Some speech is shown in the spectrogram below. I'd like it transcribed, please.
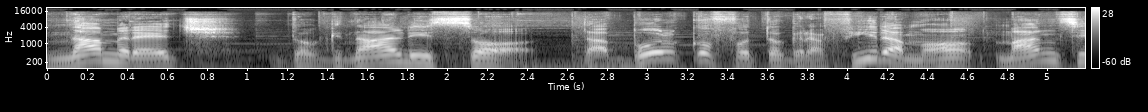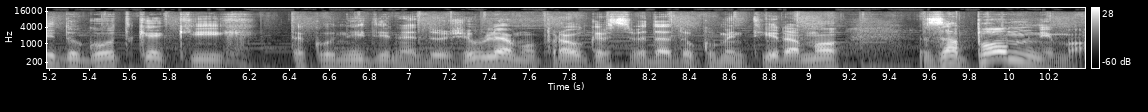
namreč dognali so, da bolj ko fotografiramo, manj si dogodke, ki jih tako niti ne doživljamo, prav ker seveda dokumentiramo, zapomnimo.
